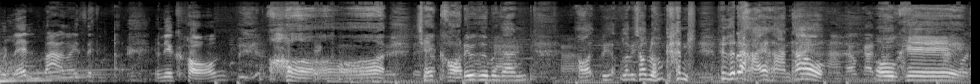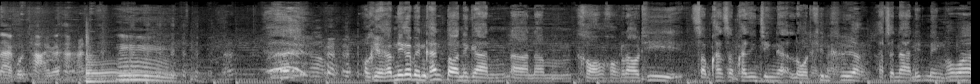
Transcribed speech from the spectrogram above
คุณเล่นบ้าไม่เซ็นอันนี้ของอ๋อเช็คขอนี่คือเป็นการอ๋อรับผิดชอบรวมกันถ้าเกิดได้หายหารเท่า หารเท่ากันโอเค คนถ่ายคนถ่ายก็หารอืมโอเคครับนี่ก็เป็นขั้นตอนในการอ่านำของของเราที่สำคัญสำคัญจริงๆเนี่ยโหลดขึ้นเครื่องอาจจะนานนิดนึงเพราะว่า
